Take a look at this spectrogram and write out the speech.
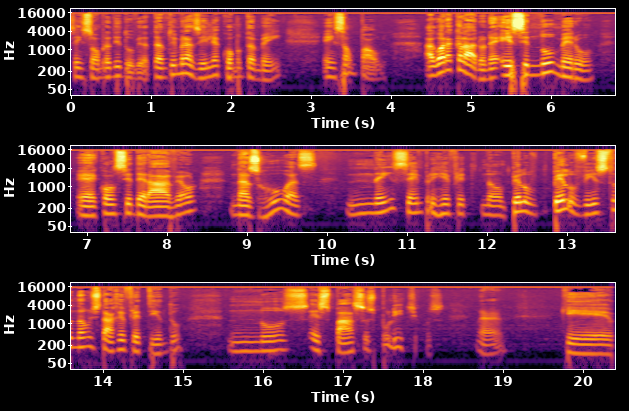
sem sombra de dúvida, tanto em Brasília como também em São Paulo. Agora, claro, né, esse número é, considerável nas ruas nem sempre não, pelo, pelo visto não está refletido nos espaços políticos, né? que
